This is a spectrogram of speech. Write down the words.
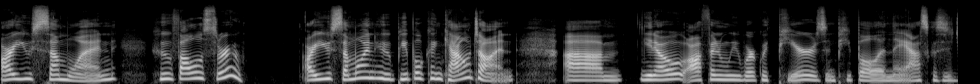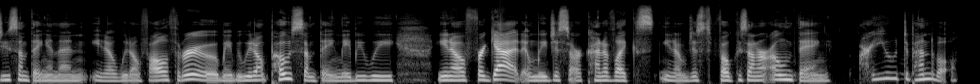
are you someone who follows through? Are you someone who people can count on? Um, you know, often we work with peers and people and they ask us to do something and then, you know, we don't follow through. Maybe we don't post something. Maybe we, you know, forget and we just are kind of like, you know, just focus on our own thing. Are you dependable?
